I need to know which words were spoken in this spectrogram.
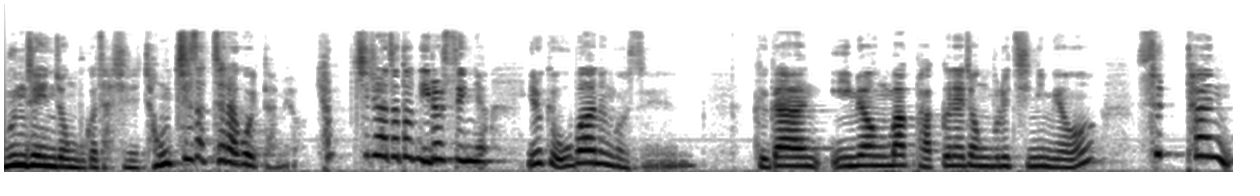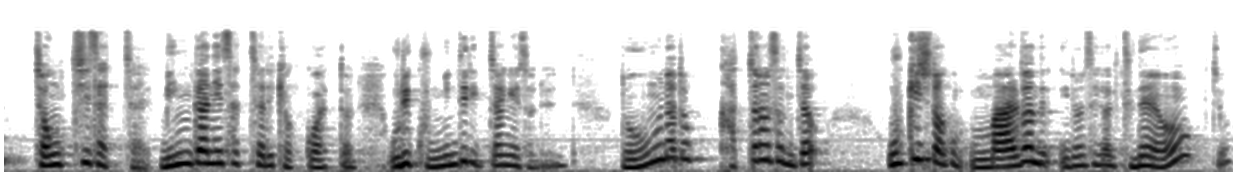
문재인 정부가 자신의 정치 사찰하고 있다며 협치를 하자던 이럴 수 있냐 이렇게 오버하는 것은 그간 이명박 박근혜 정부를 지니며 숱한 정치 사찰, 민간인 사찰을 겪어왔던 우리 국민들 입장에서는 너무나도 가짜라서 진짜 웃기지도 않고 말도 안 되는 이런 생각이 드네요. 그죠?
